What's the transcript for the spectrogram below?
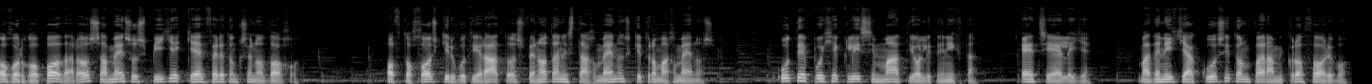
Ο γοργοπόδαρος αμέσως πήγε και έφερε τον ξενοδόχο. Ο φτωχός κυρβουτηράτο φαινόταν ισταγμένο και τρομαγμένος. Ούτε που είχε κλείσει μάτι όλη τη νύχτα. Έτσι έλεγε, μα δεν είχε ακούσει τον παραμικρό θόρυβο.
